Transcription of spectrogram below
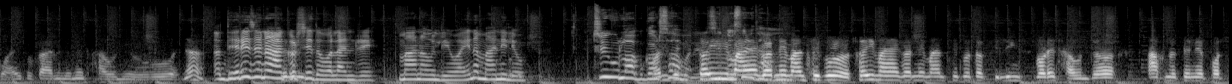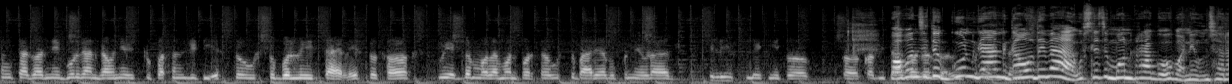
भएको कारणले नै थाहा हुने हो होइन? धेरैजना आकर्षित होला नि रे मानौलियो होइन? मानिलियो। ट्रु लभ गर्छ सही चाहिँ माया गर्ने मान्छेको सही माया गर्ने मान्छेको त फिलिङ्सबाटै थाहा हुन्छ। आफ्नो चाहिँ नि प्रशंसा गर्ने गुणगान गाउने यसको पर्सनालिटी यस्तो उसको बोल्ने स्टाइल यस्तो छ। ऊ एकदम मलाई मनपर्छ। उसको बारे अब कुनै एउटा फिलिङ्स लेख्ने कविता पवनजी त्यो गुणगान। गाउँदैमा उसले चाहिँ मन पराएको हो भन्ने हुन्छ र?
